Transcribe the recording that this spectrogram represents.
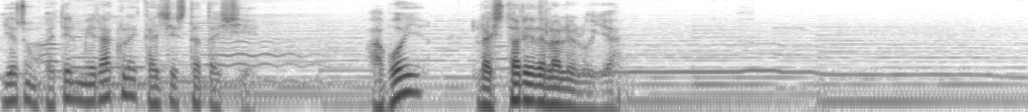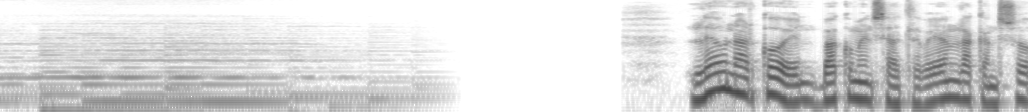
I és un petit miracle que hagi estat així. Avui, la història de l'Aleluia. Leonard Cohen va començar a treballar en la cançó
